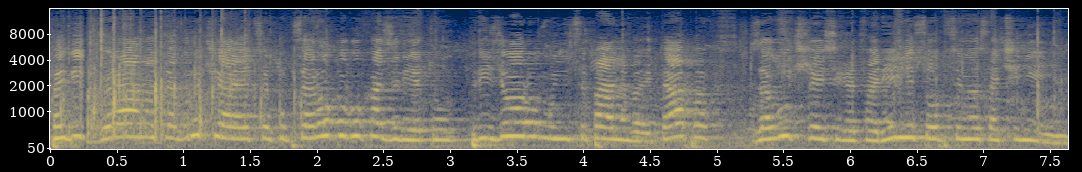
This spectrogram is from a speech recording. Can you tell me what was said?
Побед... Грамота вручается Купсарокову Хазрету, призеру муниципального этапа за лучшее стихотворение собственного сочинения.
